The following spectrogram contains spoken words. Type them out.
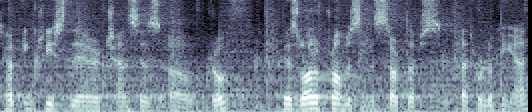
to help increase their chances of growth. There's a lot of promise in the startups that we're looking at.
